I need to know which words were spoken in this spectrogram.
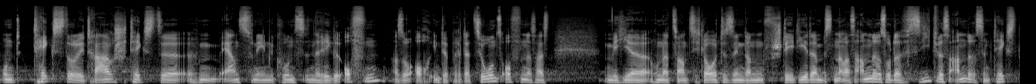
Und Texte oder literarische Texte, ähm, ernstzunehmende Kunst ist in der Regel offen, also auch interpretationsoffen. Das heißt, wir hier 120 Leute sind, dann versteht jeder ein bisschen was anderes oder sieht was anderes im Text.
